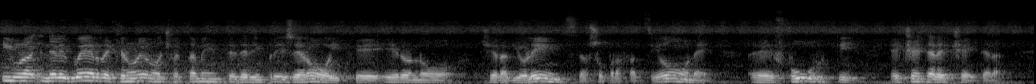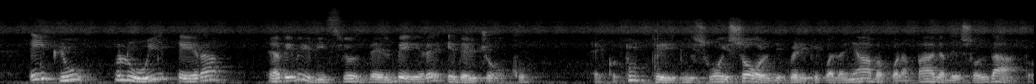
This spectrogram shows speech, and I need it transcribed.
una, nelle guerre che non erano certamente delle imprese eroiche, erano, c'era violenza, sopraffazione, eh, furti, eccetera, eccetera. E in più lui era, aveva il vizio del bere e del gioco. Ecco, tutti i suoi soldi, quelli che guadagnava con la paga del soldato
